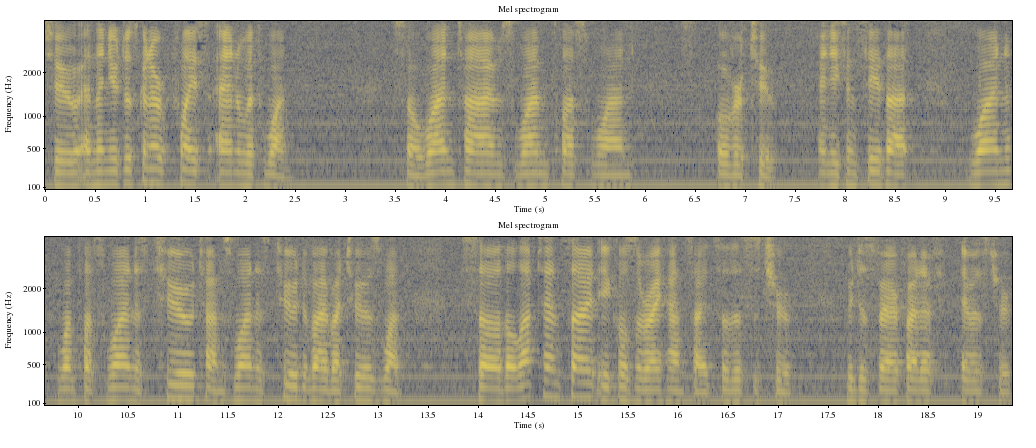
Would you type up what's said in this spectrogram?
to, and then you're just going to replace n with 1. So 1 times 1 plus 1 over 2. And you can see that 1, 1 plus 1 is 2, times 1 is 2, divided by 2 is 1. So the left hand side equals the right hand side, so this is true. We just verified if it was true.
